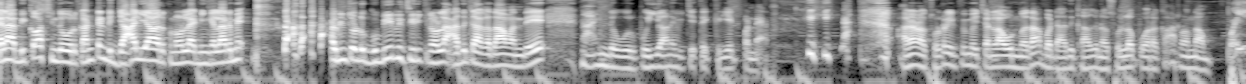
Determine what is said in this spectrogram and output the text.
ஏன்னா பிகாஸ் இந்த ஒரு கண்டென்ட் ஜாலியாக இருக்கணும்ல நீங்கள் எல்லாருமே அப்படின்னு சொல்லிட்டு குபீர்னு சிரிக்கணும்ல அதுக்காக தான் வந்து நான் இந்த ஒரு பொய்யான விஷயத்தை கிரியேட் பண்ணேன். ஆனால் நான் சொல்கிற இன்ஃபர்மேஷன்லாம் உண்மை தான் பட் அதுக்காக நான் சொல்ல போகிற காரணம் தான் பொய்.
